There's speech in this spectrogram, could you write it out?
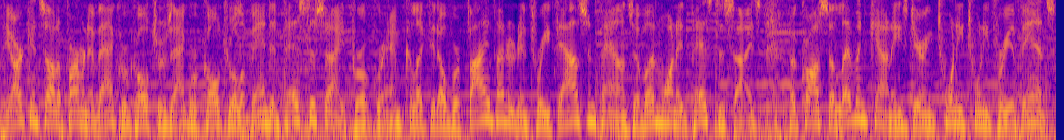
The Arkansas Department of Agriculture's Agricultural Abandoned Pesticide Program collected over 503,000 pounds of unwanted pesticides across 11 counties during 2023 events.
